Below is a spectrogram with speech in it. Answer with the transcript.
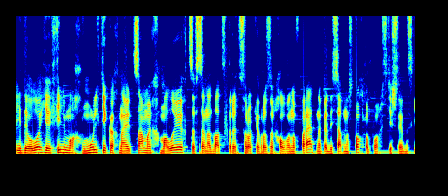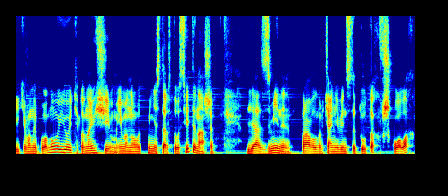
ідеологія в фільмах, в мультиках, навіть самих малих, це все на 20-30 років розраховано вперед, на 50 на 100, хто простіше, наскільки вони планують. То навіщо їм іменно Міністерство освіти наше для зміни правил навчання в інститутах, в школах,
